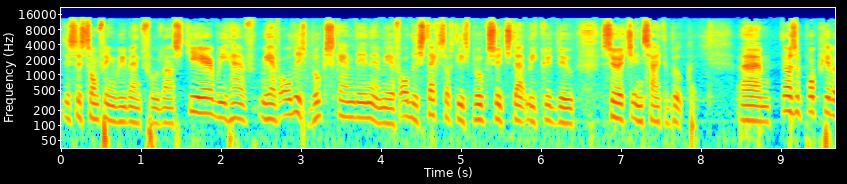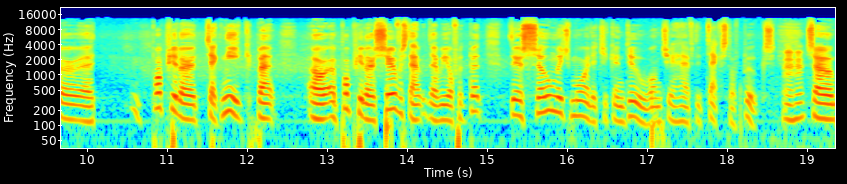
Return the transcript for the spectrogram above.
this is something we went through last year. We have we have all these books scanned in, and we have all these texts of these books, such that we could do search inside the book. Um, that was a popular uh, popular technique, but or a popular service that, that we offered. But there's so much more that you can do once you have the text of books. hmm So,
